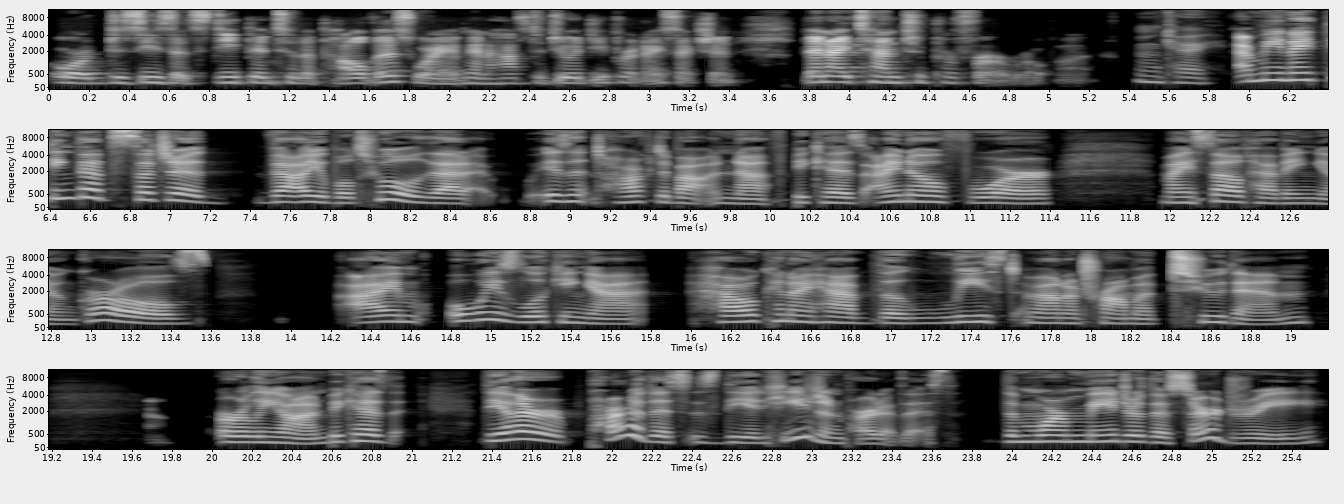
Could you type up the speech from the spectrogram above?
or disease that's deep into the pelvis where i'm going to have to do a deeper dissection then i tend to prefer a robot. Okay. I mean i think that's such a valuable tool that isn't talked about enough because i know for myself having young girls i'm always looking at how can i have the least amount of trauma to them early on? Because the other part of this is the adhesion part of this the more major the surgery,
